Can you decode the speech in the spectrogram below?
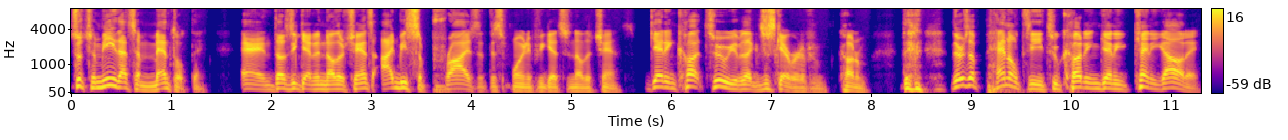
So to me, that's a mental thing. And does he get another chance? I'd be surprised at this point if he gets another chance. Getting cut too, you'd be like, just get rid of him, cut him. There's a penalty to cutting Kenny, Kenny Golladay.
